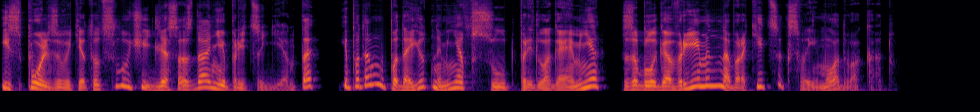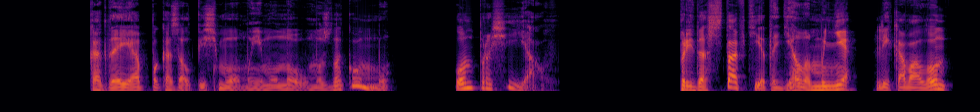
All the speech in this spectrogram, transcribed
использовать этот случай для создания прецедента и потому подает на меня в суд, предлагая мне заблаговременно обратиться к своему адвокату. Когда я показал письмо моему новому знакомому, он просиял. «Предоставьте это дело мне!» — ликовал он,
